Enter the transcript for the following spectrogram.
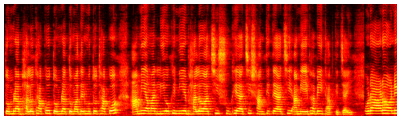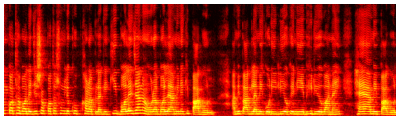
তোমরা ভালো থাকো, তোমরা তোমাদের মতো থাকো। আমি আমার লিওকে নিয়ে ভালো আছি, সুখে আছি, শান্তিতে আছি, আমি এইভাবেই থাকতে চাই। ওরা আরও অনেক কথা বলে, যেসব কথা শুনলে খুব খারাপ লাগে। কি বলে জানো? ওরা বলে, আমি নাকি পাগল। আমি পাগলামি করি, লিওকে নিয়ে ভিডিও বানাই। হ্যাঁ আমি পাগল।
